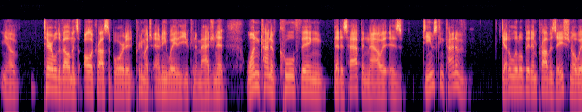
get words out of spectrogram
you know terrible developments all across the board in pretty much any way that you can imagine it. One kind of cool thing that has happened now is teams can kind of get a little bit improvisational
